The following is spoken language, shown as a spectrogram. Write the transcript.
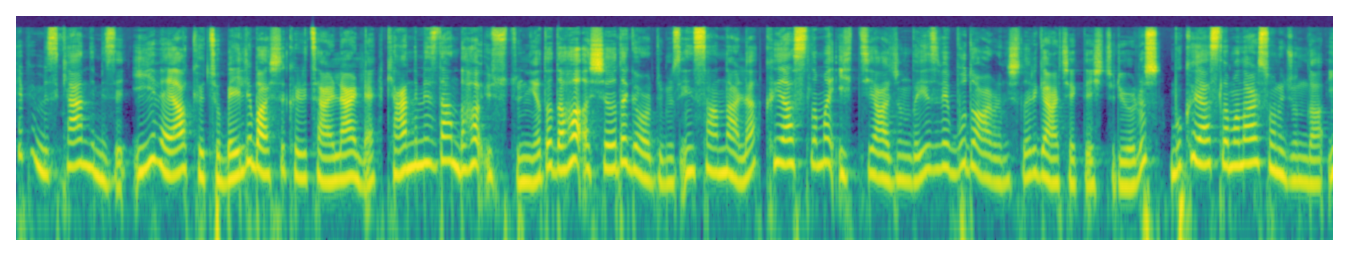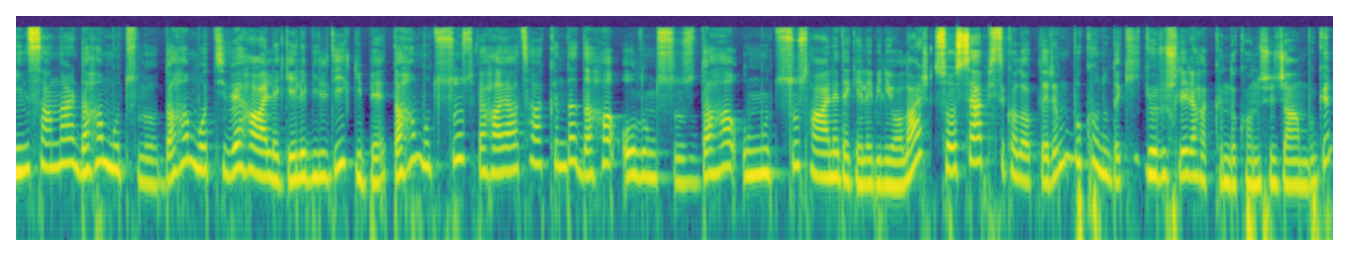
Hepimiz kendimizi iyi veya kötü belli başlı kriterlerle kendimizden daha üstün ya da daha aşağıda gördüğümüz insanlarla kıyaslama ihtiyacındayız ve bu davranışları gerçekleştiriyoruz. Bu kıyaslamalar sonucunda insanlar daha mutlu, daha motive hale gelebildiği gibi daha mutsuz ve hayatı hakkında daha olumsuz, daha umutsuz hale de gelebiliyorlar. Sosyal psikologların bu konudaki görüşleri hakkında konuşacağım bugün.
